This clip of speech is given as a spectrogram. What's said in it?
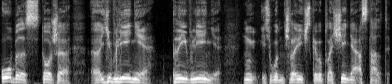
образ тоже э, явления проявление, ну, если угодно, человеческое воплощение Астарты.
